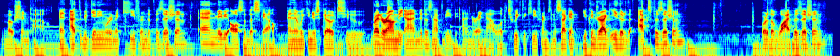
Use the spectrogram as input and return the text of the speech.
motion tile. And at the beginning, we're gonna keyframe the position and maybe also the scale. And then we can just go to right around the end. It doesn't have to be the end right now. We'll tweak the keyframes in a second. You can drag either the X position or the Y position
